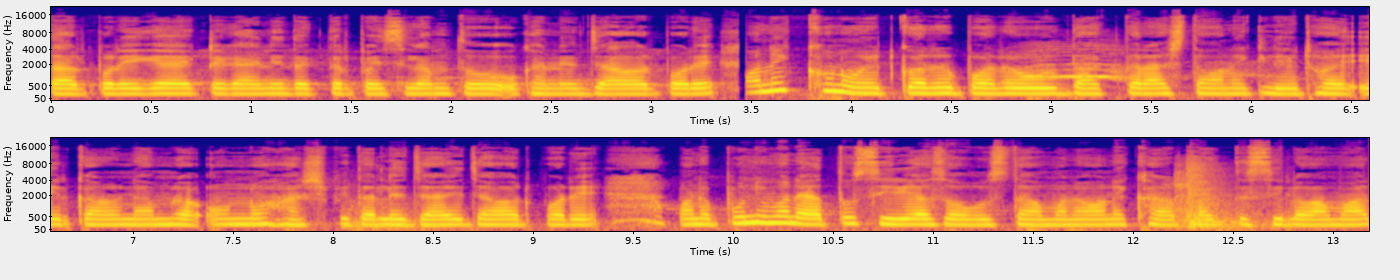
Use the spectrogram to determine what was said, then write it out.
তারপরে গিয়ে একটা গাইনি ডাক্তার পাইছিলাম, তো ওখানে যাওয়ার পরে অনেকক্ষণ ওয়েট করার পরেও ডাক্তার আসতে অনেক লেট হয়। এর কারণে আমরা অন্য হাসপাতালে যাই। যাওয়ার পরে মানে পূর্ণিমার এত সিরিয়াস অবস্থা মানে অনেক খারাপ লাগতেছিল আমার।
